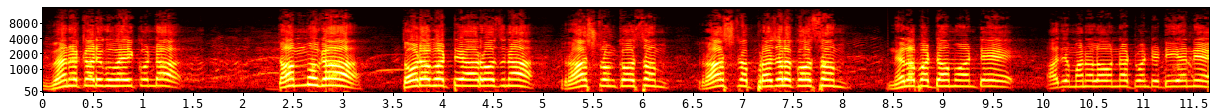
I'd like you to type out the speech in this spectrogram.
వెనకడుగు వేయకుండా దమ్ముగా తొడగొట్టి ఆ రోజున రాష్ట్రం కోసం రాష్ట్ర ప్రజల కోసం నిలబడ్డాము అంటే అది మనలో ఉన్నటువంటి డిఎన్ఏ.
